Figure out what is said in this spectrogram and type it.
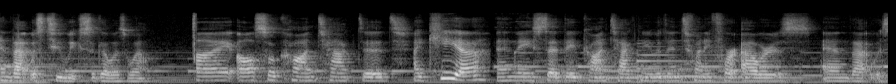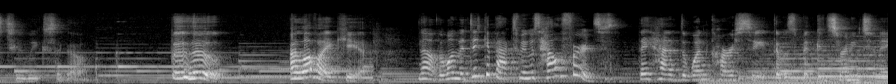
And that was two weeks ago as well. I also contacted IKEA and they said they'd contact me within 24 hours and that was two weeks ago. Boo-hoo! I love IKEA. Now, the one that did get back to me was Halfords. They had the one car seat that was a bit concerning to me.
